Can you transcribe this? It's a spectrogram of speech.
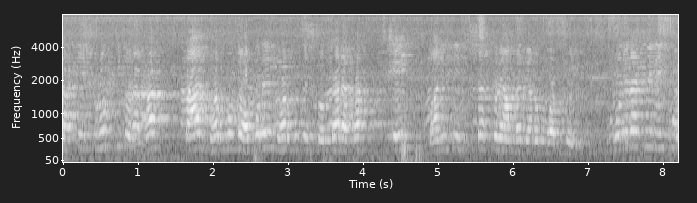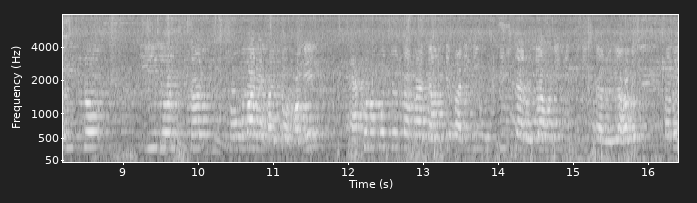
তাকে সুরক্ষিত রাখা, তার ধর্মকে, অপরের ধর্মকে শ্রদ্ধা রাখা, সেই বাণীতে বিশ্বাস করে আমরা যেন পথ চলি। মনে রাখবেন এই পবিত্র ঈদ সোমবারে হয়তো হবে। এখনও পর্যন্ত আমরা জানতে পারিনি, উনত্রিশটা রোজা হবে কি তিরিশটা রোজা হবে। তবে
